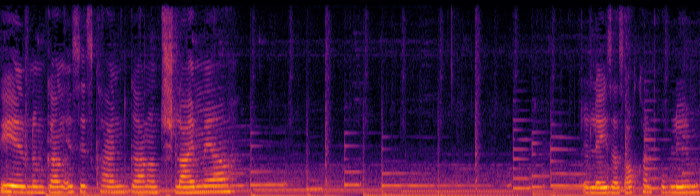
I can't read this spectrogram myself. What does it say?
Okay, in dem Gang ist jetzt kein Garn und Schleim mehr. Der Laser ist auch kein Problem.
